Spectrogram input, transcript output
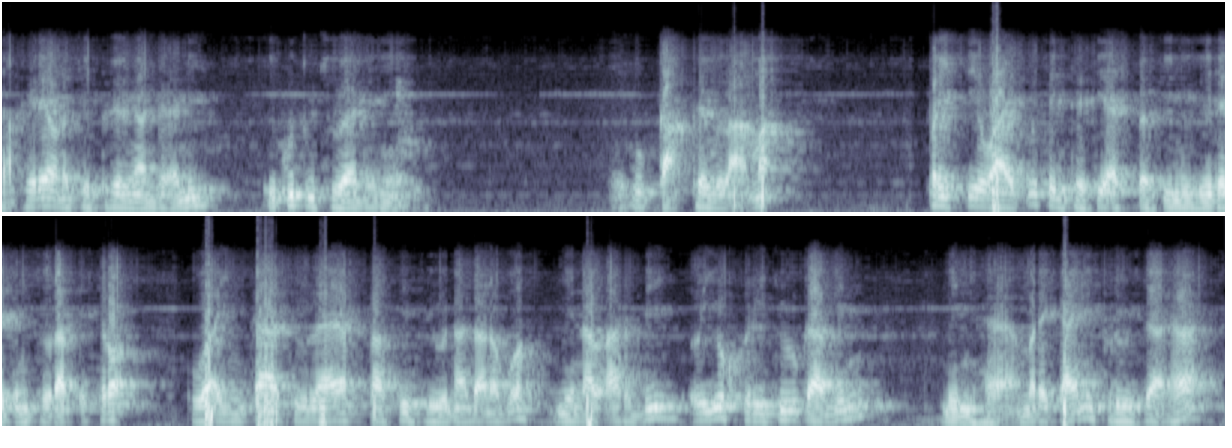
Akhirnya orang Jibril ngandani, itu tujuan ini. Iku kabeh ulama peristiwa itu sing dadi asbab nuzul teng surat Isra wa inka sulayaf tafizuna kan apa minal ardi liyukhriju kamin minha. Mereka ini berusaha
